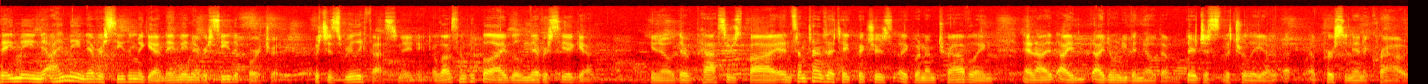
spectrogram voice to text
they may I may never see them again. They may never see the portrait, which is really fascinating. A lot of some people I will never see again, You know, they're passersby, and sometimes I take pictures like when I'm traveling, and I, I, I don't even know them. They're just literally a, a person in a crowd.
